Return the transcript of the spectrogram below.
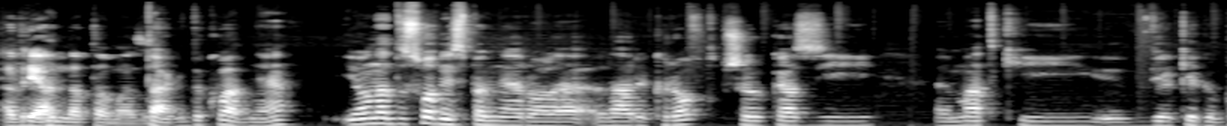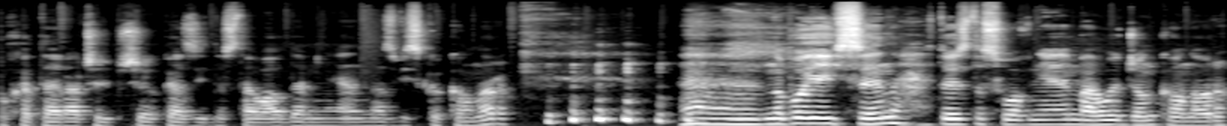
Adrianna Thomas. Tak, dokładnie. I ona dosłownie spełnia rolę Lary Croft przy okazji e, matki wielkiego bohatera, czyli przy okazji dostała ode mnie nazwisko Connor. E, No bo jej syn to jest dosłownie mały John Connor.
